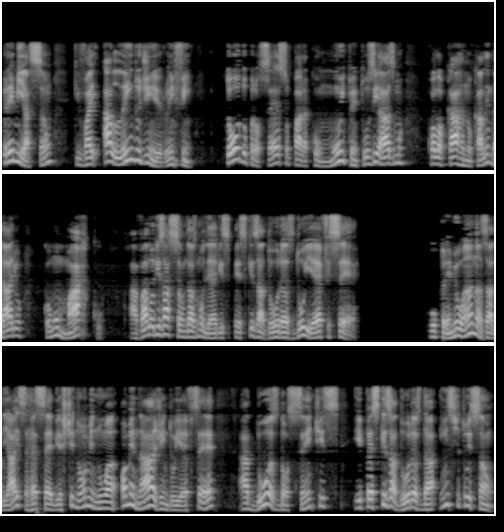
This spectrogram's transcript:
premiação, que vai além do dinheiro, enfim, todo o processo para, com muito entusiasmo, colocar no calendário como marco a valorização das mulheres pesquisadoras do IFCE. O Prêmio ANAS, aliás, recebe este nome numa homenagem do IFCE a duas docentes e pesquisadoras da instituição,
